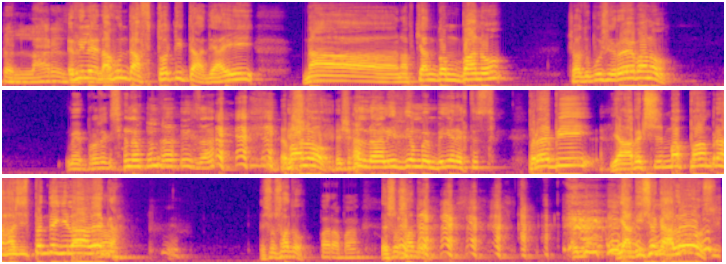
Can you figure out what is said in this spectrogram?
πελάρες. Ε, φίλε, να έχουν ταυτότητα, δηλαδή να, να πιάνουν τον πάνω και να του πούσει ρε πάνω. Με πρόσεξε να μου να πεις, α. Επάνω. Έχει άλλο ανίδιο που μπήκαινε χτες. Πρέπει για να παίξεις μάπα πρέπει να χάσεις πέντε κιλά, δέκα. Εσώσα το, Παραπάνω. εσώσα το. Ε, Γιατί είσαι καλός.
